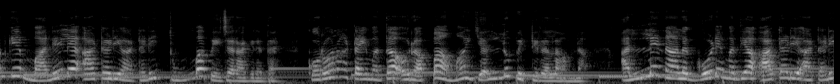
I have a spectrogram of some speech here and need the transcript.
ಅವನ್ಗೆ ಮನೇಲೆ ಆಟಾಡಿ ಆಟಾಡಿ ತುಂಬಾ ಬೇಜಾರಾಗಿರತ್ತೆ. ಕೊರೋನಾ ಟೈಮ್ ಅಂತ ಅವ್ರ ಅಪ್ಪ ಅಮ್ಮ ಎಲ್ಲೂ ಬಿಟ್ಟಿರಲ್ಲ ಅವನ್ನ ಅಲ್ಲೇ ನಾಲ್ಕು ಗೋಡೆ ಮಧ್ಯ ಆಟಾಡಿ ಆಟಾಡಿ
